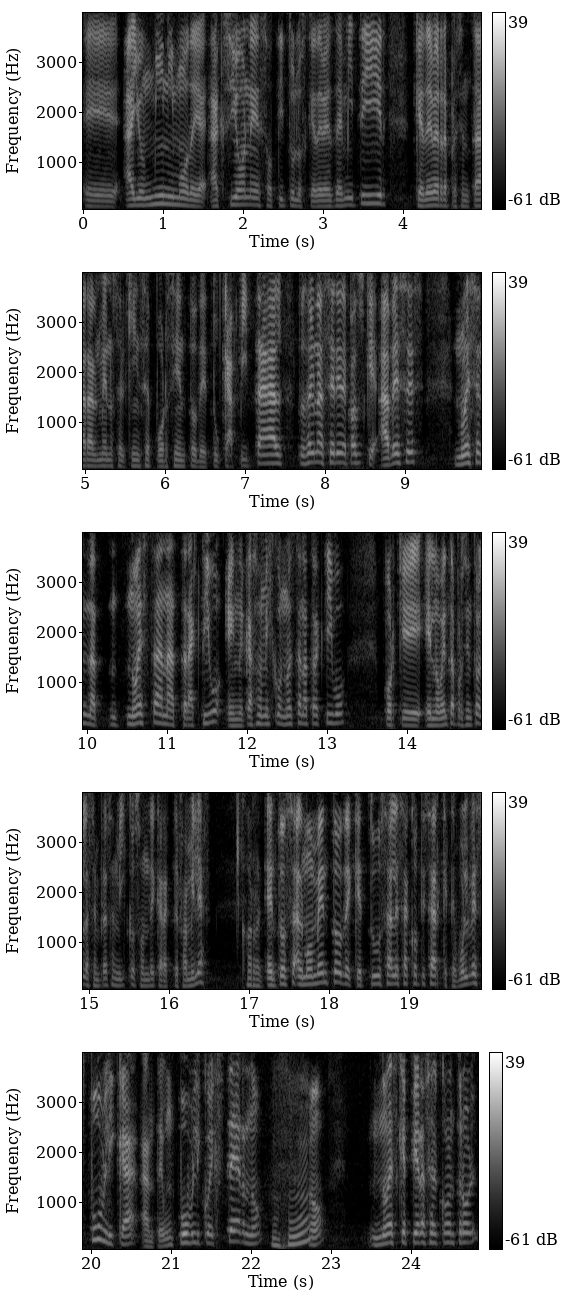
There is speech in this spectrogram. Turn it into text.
eh, hay un mínimo de acciones o títulos que debes de emitir, que debe representar al menos el 15% de tu capital. Entonces hay una serie de pasos que a veces no es, en no es tan atractivo, en el caso de México no es tan atractivo, porque el 90% de las empresas en México son de carácter familiar. Correcto. Entonces, al momento de que tú sales a cotizar, que te vuelves pública ante un público externo. ¿no? No es que pierdas el control,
